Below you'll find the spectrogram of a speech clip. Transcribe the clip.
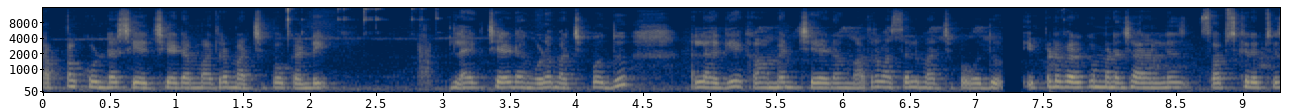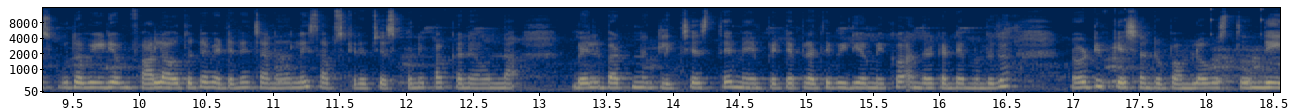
తప్పకుండా షేర్ చేయడం మాత్రం మర్చిపోకండి. లైక్ చేయడం కూడా మర్చిపోవద్దు. అలాగే కామెంట్ చేయడం మాత్రం అస్సలు మర్చిపోవద్దు. ఇప్పటి వరకు మన ఛానల్ని సబ్స్క్రైబ్ చేసుకుంటూ వీడియో ఫాలో అవుతుంటే వెంటనే ఛానల్ని సబ్స్క్రైబ్ చేసుకొని పక్కనే ఉన్న బెల్ బటన్ క్లిక్ చేస్తే మేము పెట్టే ప్రతి వీడియో మీకు అందరికంటే ముందుగా నోటిఫికేషన్ రూపంలో వస్తుంది.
